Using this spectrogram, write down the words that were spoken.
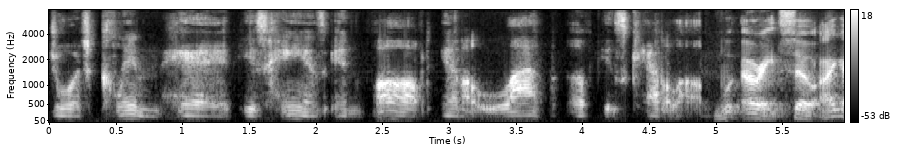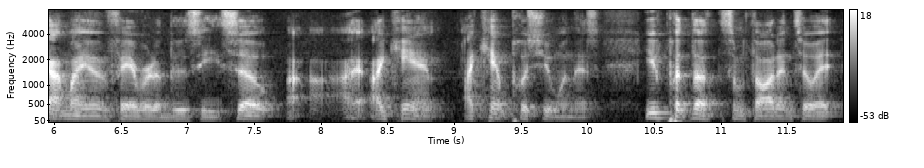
George Clinton had his hands involved in a lot of his catalog. All right, so I got my own favorite of Bootsy, so I, I, I can't I can't push you on this. You put the, some thought into it.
